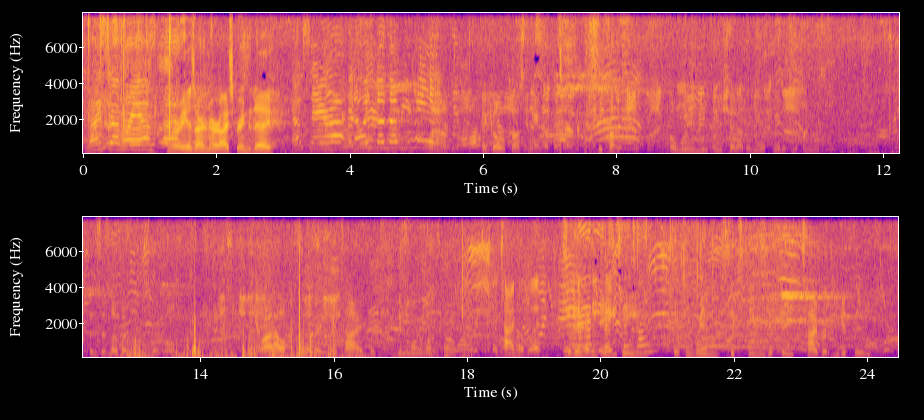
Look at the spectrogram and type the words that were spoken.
Nice job, Maria. Maria's earning her ice cream today. Go, Sarah. It always goes over your head. That goal cost us. We caught a win and a shutout. They may have made it to the finals because the Lobos didn't score a goal. Wow. So they, they tied, which gives them only one point. They tied, but what? So they had 18. Tied? So if we win 16, you get the tiebreak. You get the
